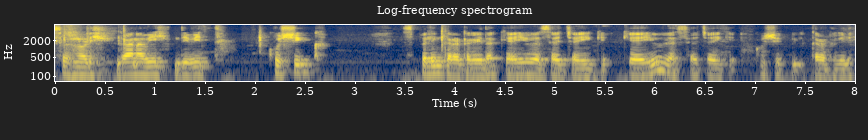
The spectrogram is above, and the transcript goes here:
ಸೊ ನೋಡಿ ಗಾನವಿ ದಿವಿತ್ ಖುಷಿಕ್. ಸ್ಪೆಲ್ಲಿಂಗ್ ಕರೆಕ್ಟಾಗಿದೆ K U S H I K K U S H I K Khushik ಕರೆಕ್ಟಾಗಿದೆ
